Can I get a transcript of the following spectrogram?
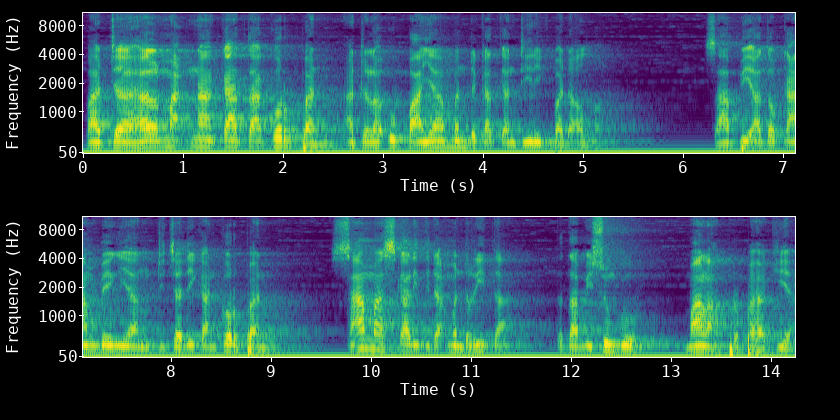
Padahal makna kata korban adalah upaya mendekatkan diri kepada Allah. Sapi atau kambing yang dijadikan korban sama sekali tidak menderita tetapi sungguh malah berbahagia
